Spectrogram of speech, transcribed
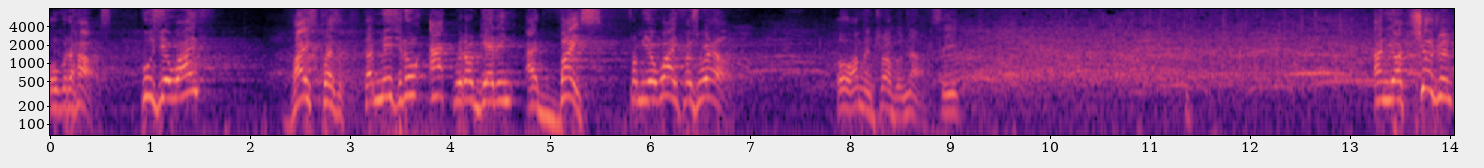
over the house. Who's your wife? Vice president. That means you don't act without getting advice from your wife as well. Oh, I'm in trouble now, see? And your children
